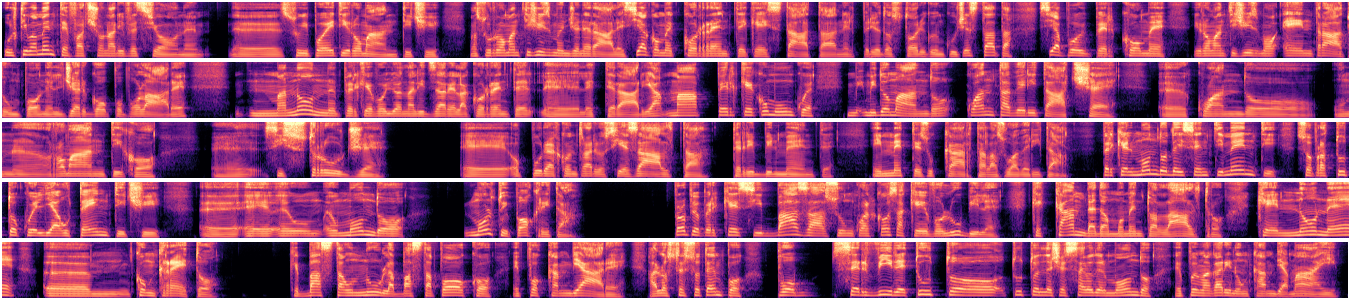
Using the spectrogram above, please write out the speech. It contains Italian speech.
Ultimamente faccio una riflessione eh, sui poeti romantici, ma sul romanticismo in generale, sia come corrente che è stata nel periodo storico in cui c'è stata, sia poi per come il romanticismo è entrato un po' nel gergo popolare, ma non perché voglio analizzare la corrente eh, letteraria, ma perché comunque mi, mi domando quanta verità c'è eh, quando un romantico eh, si strugge eh, oppure al contrario si esalta terribilmente e immette su carta la sua verità. Perché il mondo dei sentimenti, soprattutto quelli autentici, eh, è, è, un, è un mondo molto ipocrita proprio perché si basa su un qualcosa che è evolubile, che cambia da un momento all'altro, che non è ehm, concreto, che basta un nulla, basta poco e può cambiare. Allo stesso tempo può servire tutto, tutto il necessario del mondo e poi magari non cambia mai.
